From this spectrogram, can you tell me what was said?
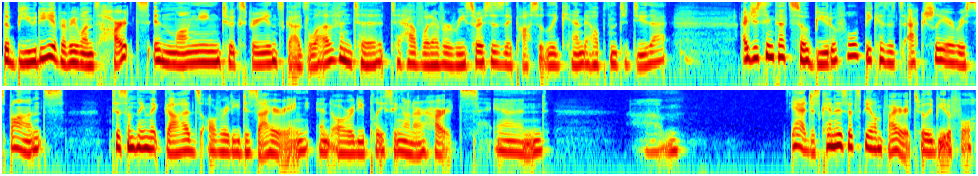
the beauty of everyone's hearts in longing to experience God's love and to to have whatever resources they possibly can to help them to do that. I just think that's so beautiful because it's actually a response to something that God's already desiring and already placing on our hearts. And um, yeah, it just kind of sets me on fire. It's really beautiful.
